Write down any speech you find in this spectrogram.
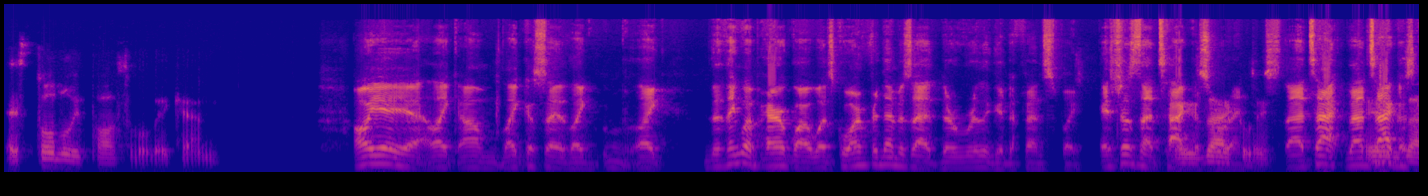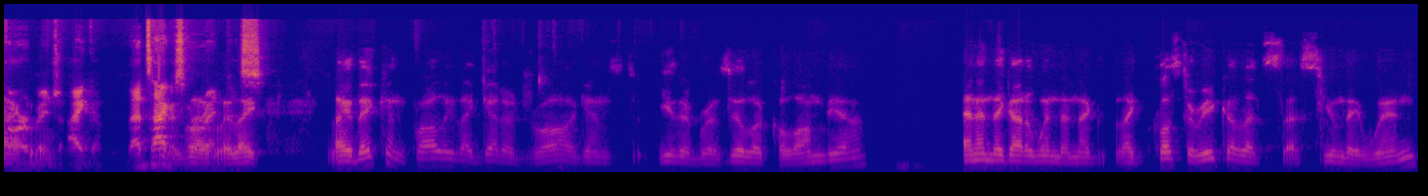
it's totally possible they can. Oh yeah, yeah. Like um, like I said, like like the thing with Paraguay, what's going for them is that they're really good defensively. It's just that attack Exactly. is horrendous. That attack, that attack is garbage. I, that attack is Exactly. horrendous. Like, like they can probably like get a draw against either Brazil or Colombia, and then they got to win the next. Like Costa Rica, let's assume they win.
